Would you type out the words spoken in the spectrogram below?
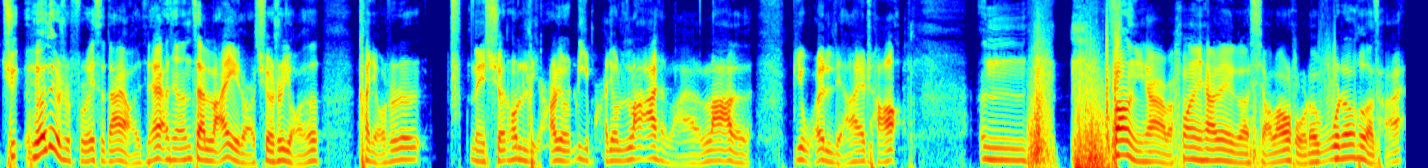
绝绝对是 freestyle，再想再来一段，确实有的看有时那选手脸就立马就拉下来了，拉的比我这脸还长。嗯，放一下吧，放一下这个小老虎的无人喝彩。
